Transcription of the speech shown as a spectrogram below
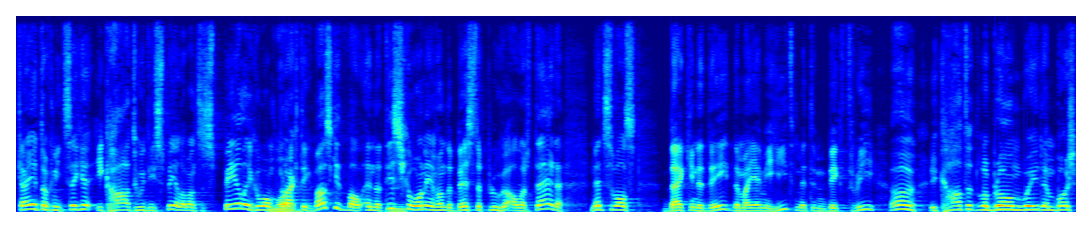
kan je toch niet zeggen: Ik haat hoe die spelen. Want ze spelen gewoon Mooi. prachtig basketbal. En dat is gewoon een van de beste ploegen aller tijden. Net zoals back in the day, de Miami Heat met hun Big Three. Oh, ik haat het LeBron, Wade en Bosch.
